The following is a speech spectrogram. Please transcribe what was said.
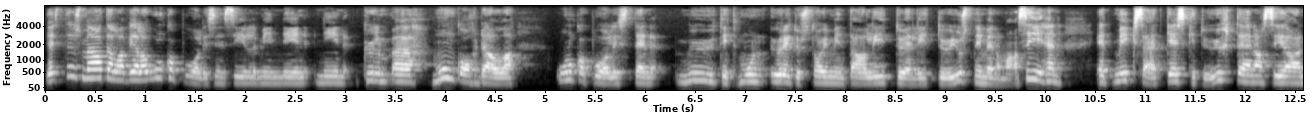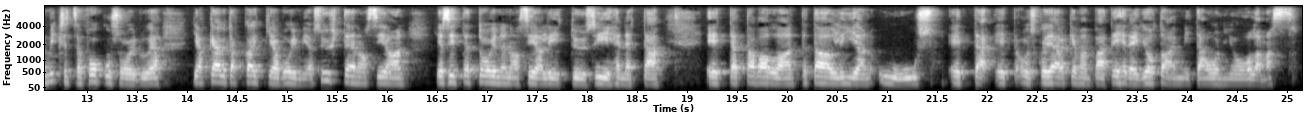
Ja sitten jos me ajatellaan vielä ulkopuolisin silmin, niin, niin kyllä äh, mun kohdalla ulkopuolisten myytit mun yritystoimintaan liittyen liittyy just nimenomaan siihen, että miksi sä et keskity yhteen asiaan, miksi et sä fokusoidu ja, ja käytä kaikkia voimia yhteen asiaan. Ja sitten toinen asia liittyy siihen, että, että tavallaan että tämä on liian uusi, että, että olisiko järkevämpää tehdä jotain, mitä on jo olemassa.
